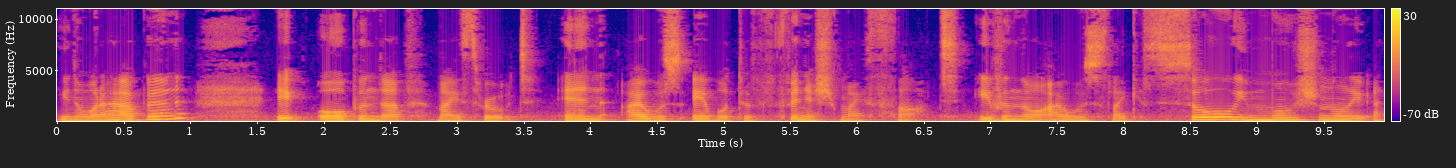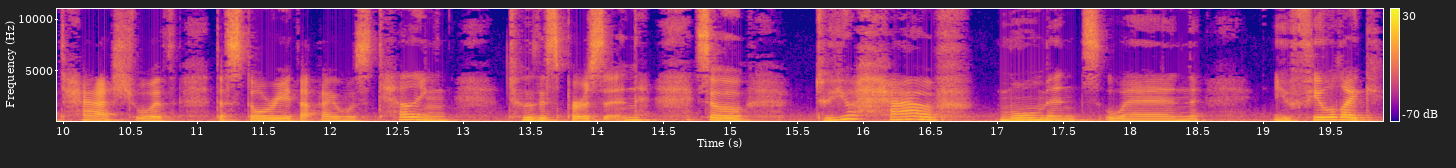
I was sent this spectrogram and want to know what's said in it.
you know what happened? It opened up my throat and I was able to finish my thought, even though I was like so emotionally attached with the story that I was telling to this person. So, do you have moments when you feel like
